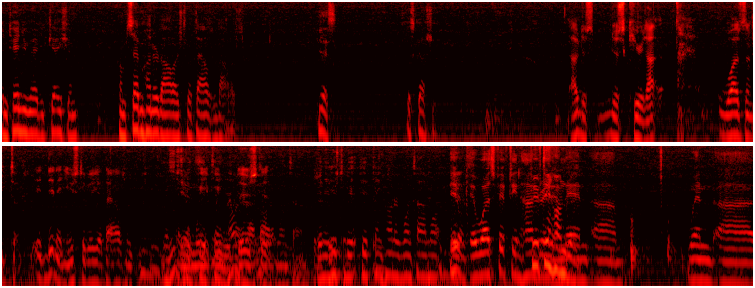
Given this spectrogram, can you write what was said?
continuing education from seven hundred dollars to thousand dollars. Yes. Discussion. I was just, just curious, I, wasn't, it, didn't it used to be a thousand? It used to And be we, we 1500, I reduced it. at one time. Didn't it used to be at fifteen hundred one time, Mark? It, Yes. it was fifteen hundred, and 1500. then, um, when, uh,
